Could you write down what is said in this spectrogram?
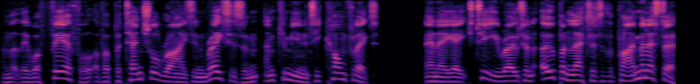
and that they were fearful of a potential rise in racism and community conflict. NAHT wrote an open letter to the Prime Minister,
